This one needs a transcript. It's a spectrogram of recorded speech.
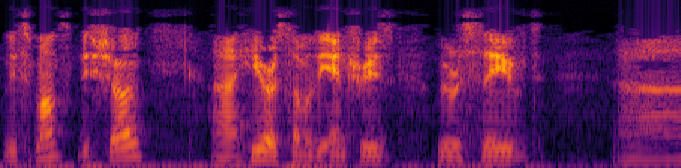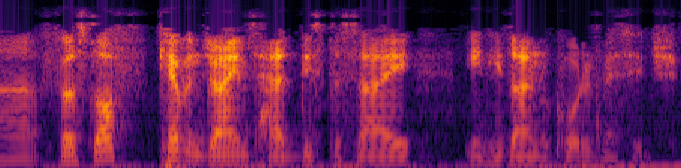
this month, this show, uh, here are some of the entries we received. Uh, first off, Kevin James had this to say in his own recorded message.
